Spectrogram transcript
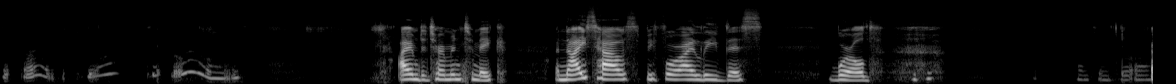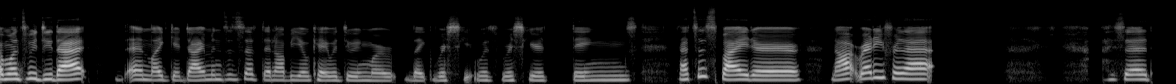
Can't die on me, Sam. Can't die on me. I am determined to make a nice house before I leave this world. Once and. And once we do that and like get diamonds and stuff, then I'll be okay with doing more like risky with riskier things. That's a spider. Not ready for that. I said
